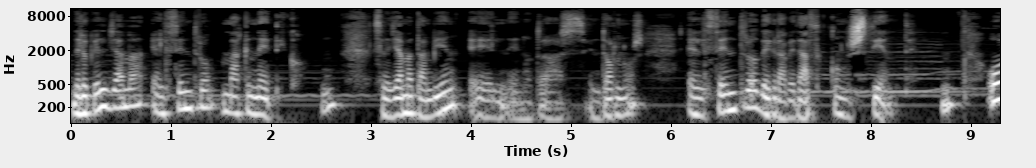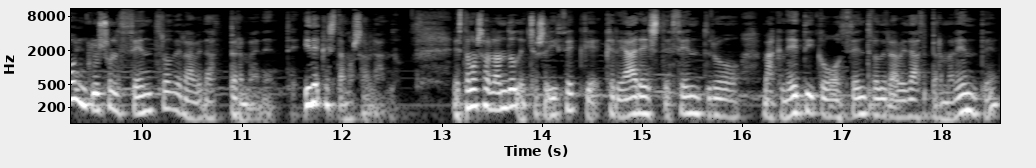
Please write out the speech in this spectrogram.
de lo que él llama el centro magnético. Se le llama también en otros entornos el centro de gravedad consciente o incluso el centro de gravedad permanente. ¿Y de qué estamos hablando? Estamos hablando, de hecho se dice que crear este centro magnético o centro de gravedad permanente,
